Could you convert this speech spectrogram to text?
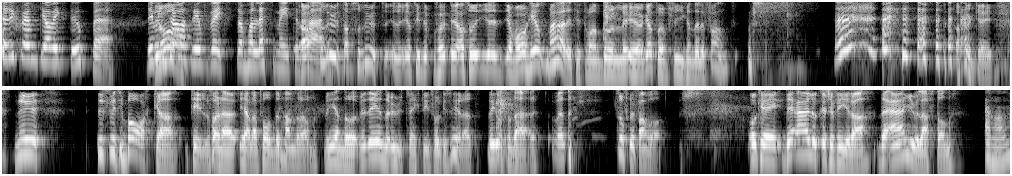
här är skämt jag växte upp med. Det är min Ja. trasiga uppväxt som har lett mig till det här. Absolut, absolut. Jag, tyckte, för, alltså, jag, jag var helt med dig tills det var en bulle i ögat på en flygande elefant. Okej, nu, nu ska vi tillbaka till vad den här jävla podden handlar om. Vi är ändå, det är ändå utvecklingsfokuserat. Det går sådär. Men så får det fan vara. Okej, det är lucka 24. Det är julafton. Ja,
